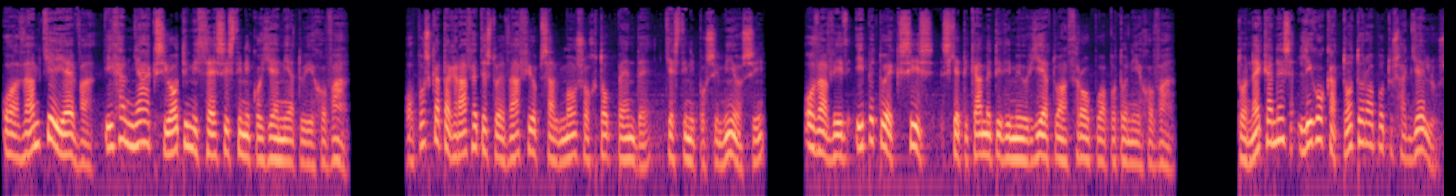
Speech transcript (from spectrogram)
Ο Αδάμ και η Εύα είχαν μια αξιότιμη θέση στην οικογένεια του Ιεχωβά. Όπως καταγράφεται στο εδάφιο Ψαλμός 8.5 και στην υποσημείωση, ο Δαβίδ είπε το εξής σχετικά με τη δημιουργία του ανθρώπου από τον Ιεχωβά. «Τον έκανες λίγο κατώτερο από τους αγγέλους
